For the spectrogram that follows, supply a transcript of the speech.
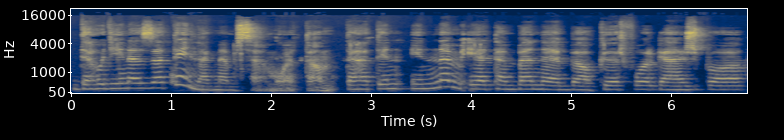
de hogy én ezzel tényleg nem számoltam. Tehát én, én nem éltem benne ebbe a körforgásba,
